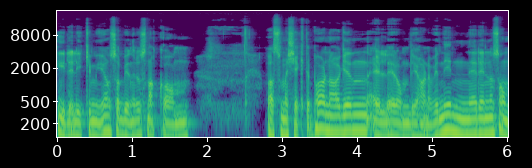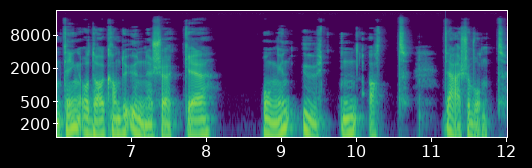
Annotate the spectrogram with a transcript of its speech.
hyler like mye, og så begynner de å snakke om hva som er kjekt i barnehagen, eller om de har noen venninner, eller noen sånne ting. Og da kan du undersøke ungen uten at det er så vondt.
